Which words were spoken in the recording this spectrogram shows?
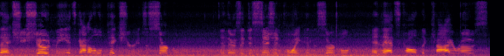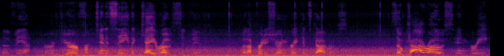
that she showed me, it's got a little picture. It's a circle. And there's a decision point in the circle, and that's called the Kairos event. Or if you're from Tennessee, the Kairos event. But I'm pretty sure in Greek it's Kairos. So Kairos in Greek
